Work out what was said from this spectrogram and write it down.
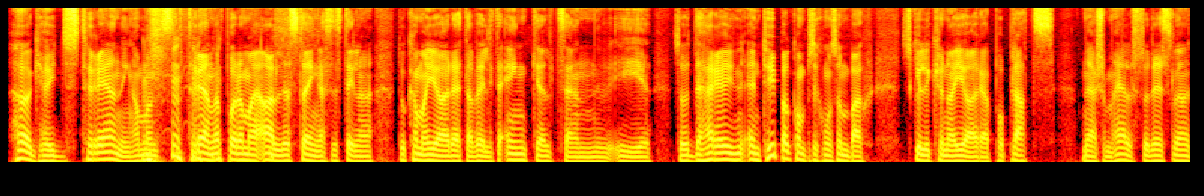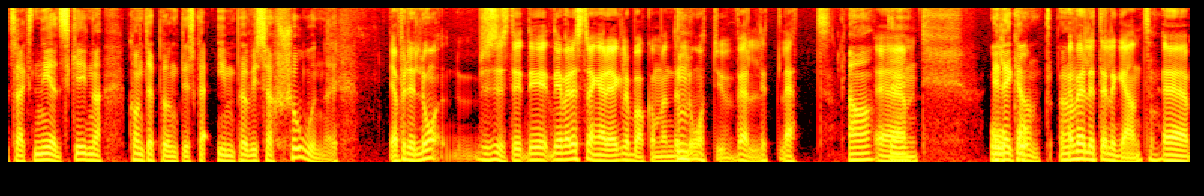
höghöjdsträning. Har man tränat på de här allra strängaste stilarna då kan man göra detta väldigt enkelt sen. I, så det här är en typ av komposition som Bach skulle kunna göra på plats när som helst. Och det är en slags nedskrivna kontrapunktiska improvisationer. Ja, för det, precis, det, det, det, är väldigt stränga regler bakom men det mm. låter ju väldigt lätt. Ja, eh, och, elegant. Och, ja. Väldigt elegant. Mm. Eh,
